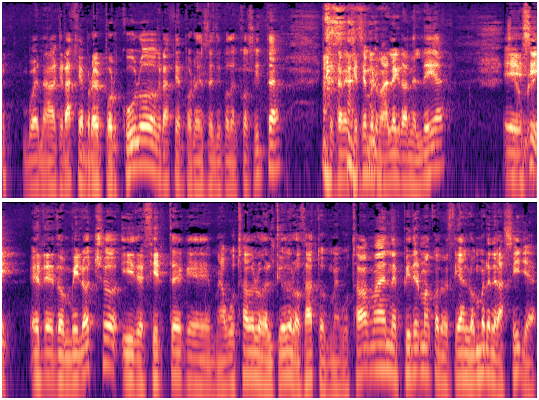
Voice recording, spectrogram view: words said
Buenas, gracias por el por culo, gracias por ese tipo de cositas, que sabes que siempre me alegran del día. Eh, sí, es de 2008 y decirte que me ha gustado lo del tío de los datos. Me gustaba más en Spider-Man cuando decía el hombre de la silla,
